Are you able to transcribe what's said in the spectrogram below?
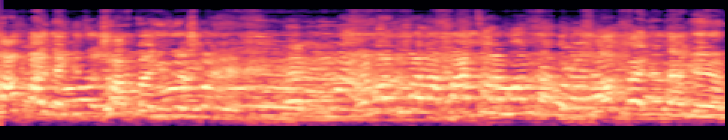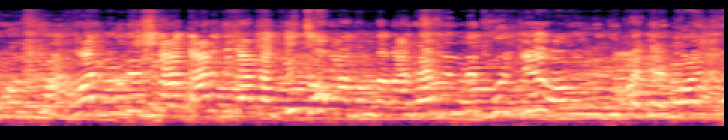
সব পাই দেখেছি সব পাই জিজ্ঞেস করে। সব পাই দেখে। ওই পুলিশটা তার দিকে আমরা কিচ্ছু আমরা তোমরা না এমনি ঢুলছি অমনি দিপাছে বলল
